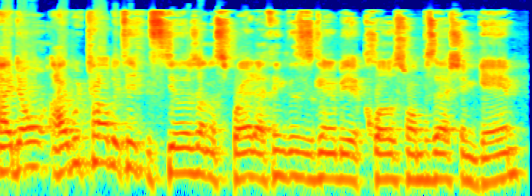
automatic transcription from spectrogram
I don't. I would probably take the Steelers on the spread. I think this is going to be a close one possession game.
